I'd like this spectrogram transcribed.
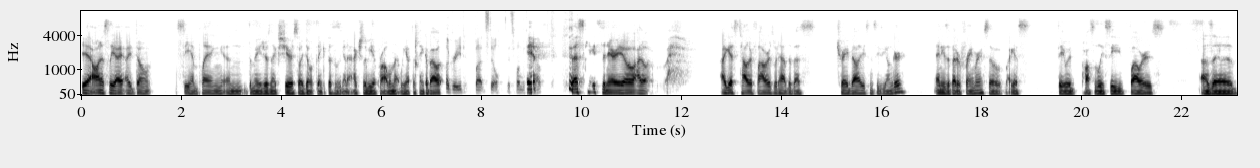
Yeah, honestly, I, I don't see him playing in the majors next year, so I don't think this is going to actually be a problem that we have to think about. Agreed, but still, it's fun to think if, about. best case scenario, I don't. I guess Tyler Flowers would have the best trade value since he's younger, and he's a better framer. So I guess they would possibly see Flowers as a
